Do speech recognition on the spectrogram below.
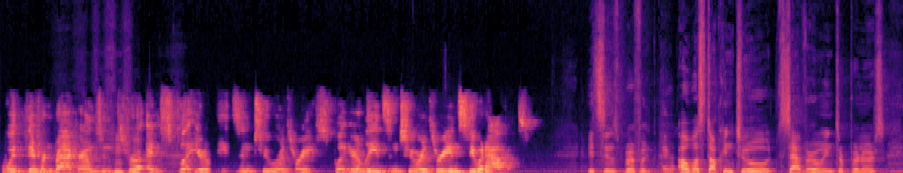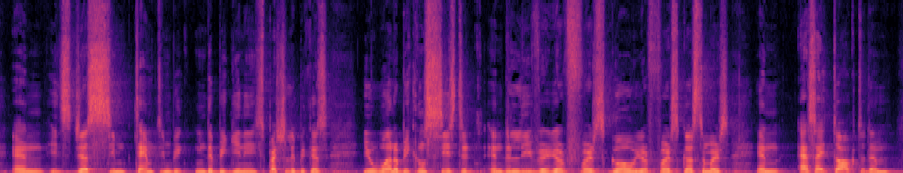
with different backgrounds and throw, and split your leads in two or three. Split your leads in two or three and see what happens. It seems perfect. I was talking to several entrepreneurs, and it just seemed tempting in the beginning, especially because you want to be consistent and deliver your first goal, your first customers. And as I talk to them,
